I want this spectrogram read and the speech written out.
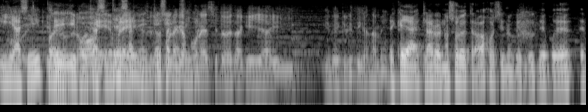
Y así, pues, Sí, y por porque, casi tres años, dos años. que fue un éxito de taquilla y, y de crítica también. Es que ya, claro, no solo el trabajo, sino que tú te puedes te,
